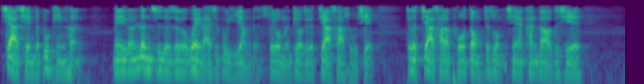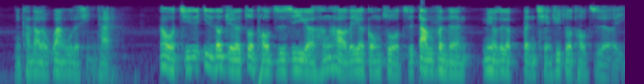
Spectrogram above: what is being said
价钱的不平衡。每一个人认知的这个未来是不一样的，所以我们就有这个价差出现。这个价差的波动，就是我们现在看到这些你看到的万物的形态。那我其实一直都觉得做投资是一个很好的一个工作，只是大部分的人没有这个本钱去做投资而已。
